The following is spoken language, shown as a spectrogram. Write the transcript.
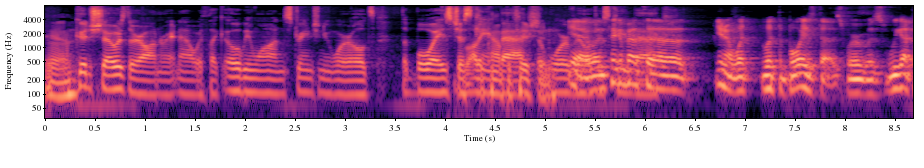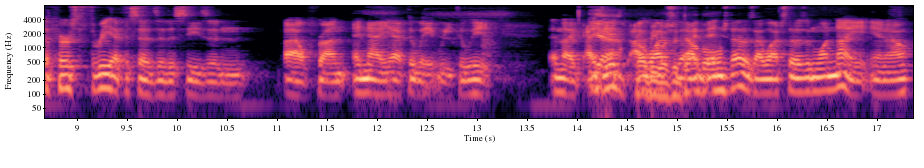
Yeah. good shows they're on right now with like Obi Wan, Strange New Worlds, The Boys just lot of came back, The competition. Orville yeah, well, just think about back. the you know what what the boys does, where it was we got the first three episodes of the season out front, and now you have to wait week to week. And like I Yeah. did, I Obi watched, I a I double. binged those. I watched those in one night. You know.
